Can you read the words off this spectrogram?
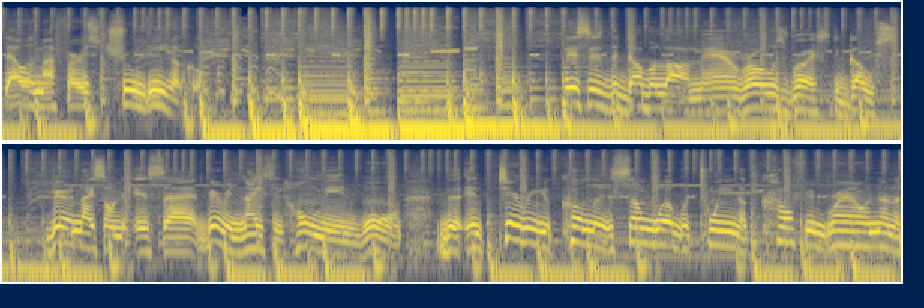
That was my first true vehicle. This is the double R, man. Rolls Royce, the Ghost. Very nice on the inside, very nice and homey and warm. The interior color is somewhere between a coffee brown and a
